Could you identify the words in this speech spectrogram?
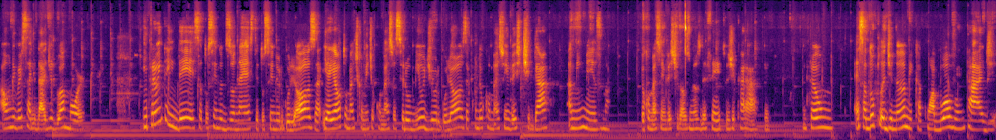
a universalidade do amor. E para eu entender se eu estou sendo desonesta e estou sendo orgulhosa, e aí automaticamente eu começo a ser humilde e orgulhosa, é quando eu começo a investigar a mim mesma eu começo a investigar os meus defeitos de caráter. Então, essa dupla dinâmica com a boa vontade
